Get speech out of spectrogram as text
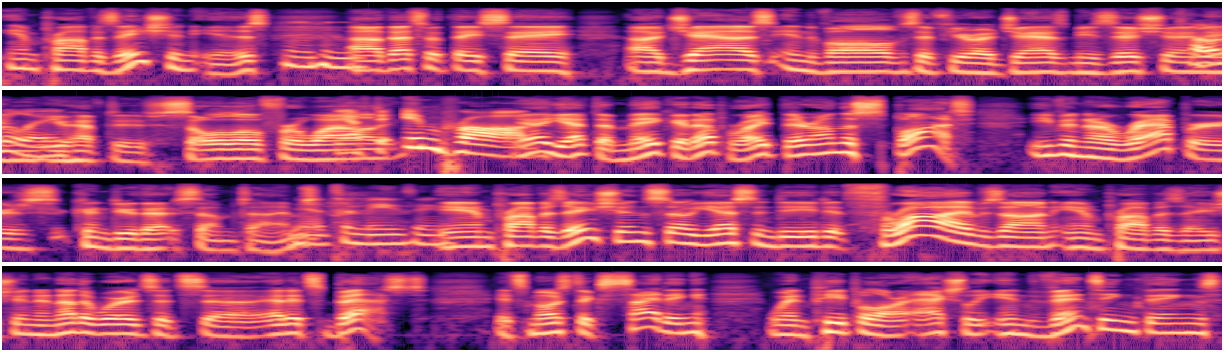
improvisation is. Mm -hmm. that's what they say uh, jazz involves if you're a jazz musician. Totally. you have to solo for a while. You have to improv. Yeah, you have to make it up right there on the spot. Even rappers can do that sometimes. That's amazing. Improvisation. So, yes, indeed, it thrives on improvisation. In other words, it's at its best. It's most exciting when people are actually inventing things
